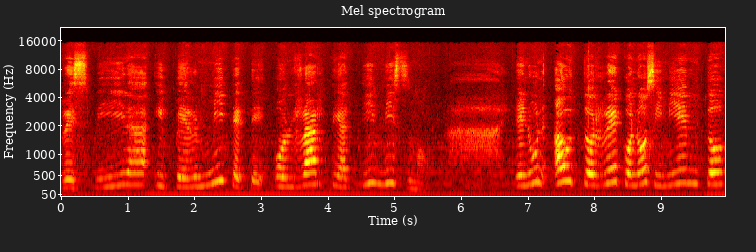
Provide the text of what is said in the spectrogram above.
Respira y permítete honrarte a ti mismo en un autorreconocimiento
